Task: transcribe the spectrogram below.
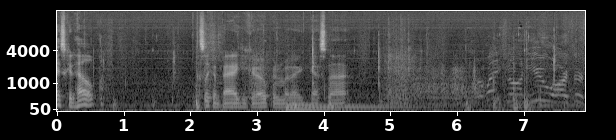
Guys could help. Looks like a bag you could open, but I guess not. We're waiting on you, Arthur.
